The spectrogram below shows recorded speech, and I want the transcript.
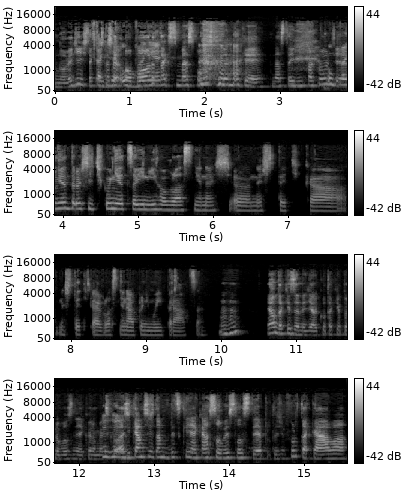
No vidíš, tak Takže ten úplně, obor, tak jsme spolu studentky na stejné fakultě. Úplně trošičku něco jiného vlastně, než, eh, než, teďka, než teďka je vlastně náplní mojí práce. Mm-hmm. Já mám taky zemědělku, taky provozně ekonomickou. Mm-hmm. A říkám si, že tam vždycky nějaká souvislost je, protože furt ta káva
